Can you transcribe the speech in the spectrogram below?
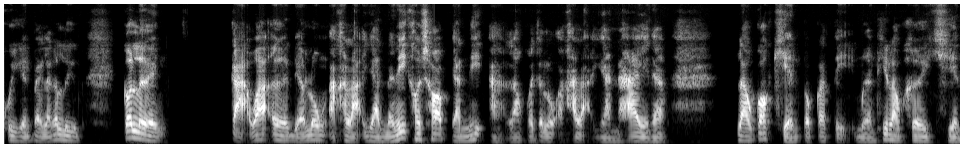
คุยกันไปแล้วก็ลืม ก็เลยกะว่าเออเดี๋ยวลงอักขระยันอันนี้เขาชอบยันนี้อะเราก็จะลงอักขระยันให้นะครับ เราก็เขียนปกติเหมือนที่เราเคยเขียน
